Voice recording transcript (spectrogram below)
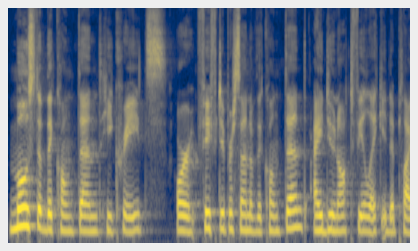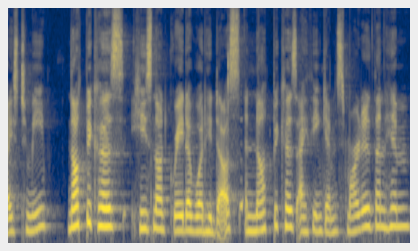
most of the content he creates, or 50% of the content, I do not feel like it applies to me. Not because he's not great at what he does, and not because I think I'm smarter than him,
